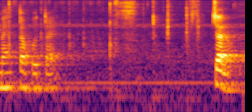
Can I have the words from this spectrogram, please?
महत्व होता है। चलो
